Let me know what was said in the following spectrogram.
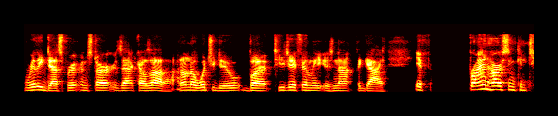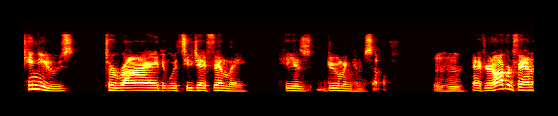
really desperate and start Zach Calzada. I don't know what you do, but TJ Finley is not the guy. If Bryan Harsin continues to ride with TJ Finley, he is dooming himself. Mm-hmm. And if you're an Auburn fan,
